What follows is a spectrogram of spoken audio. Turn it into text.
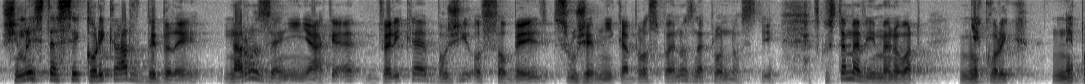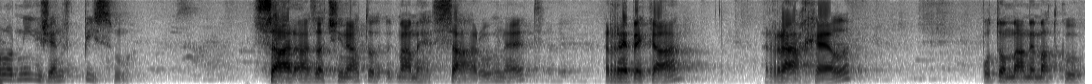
všimli jste si, kolikrát v Bibli narození nějaké veliké boží osoby, služebníka, bylo spojeno s neplodností. Zkuste vyjmenovat několik neplodných žen v písmu. Sára, začíná to, máme Sáru hned, Rebeka, Ráchel, potom máme matku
